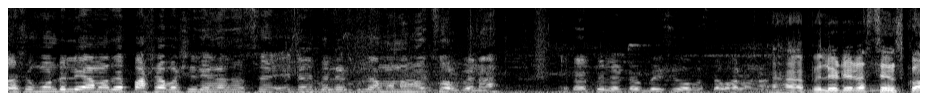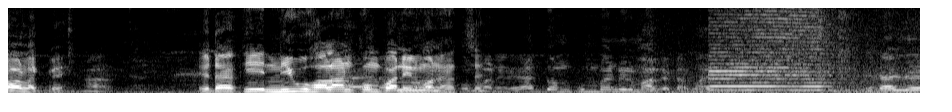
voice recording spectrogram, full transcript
দর্শক মন্ডলী আমাদের পাশাপাশি দেখা যাচ্ছে এটার ব্লেডগুলো মনে হয় চলবে না। এটার ব্লেডের বেশি অবস্থা ভালো না। হ্যাঁ ব্লেড এটা চেঞ্জ করা লাগবে। হ্যাঁ। এটা কি নিউ হল্যান্ড কোম্পানির মনে হচ্ছে? একদম কোম্পানির মাল এটা ভাই। এটা যে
